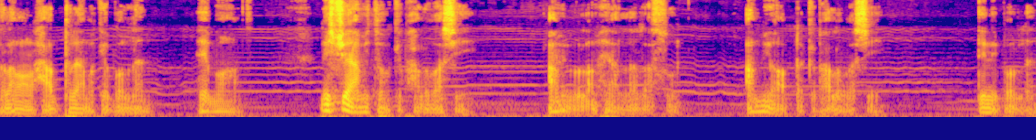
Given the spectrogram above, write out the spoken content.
সাল্লাম আমার হাত ধরে আমাকে বললেন, হে মহাজ নিশ্চয়ই আমি তোমাকে ভালোবাসি। আমি বললাম, হে আল্লাহ রাসুল, আমিও আপনাকে ভালোবাসি। তিনি বললেন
